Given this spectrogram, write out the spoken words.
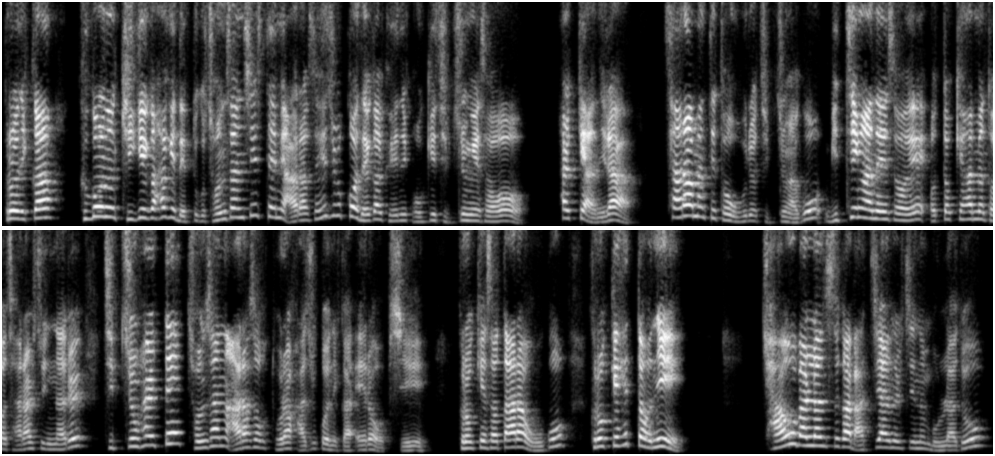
그러니까 그거는 기계가 하게 냅두고 전산 시스템이 알아서 해줄 거 내가 괜히 거기에 집중해서 할 게 아니라 사람한테 더 오히려 집중하고 미팅 안에서의 어떻게 하면 더 잘할 수 있나를 집중할 때 전산은 알아서 돌아가 줄 거니까 에러 없이 그렇게 해서 따라오고 그렇게 했더니 좌우 밸런스가 맞지 않을지는 몰라도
